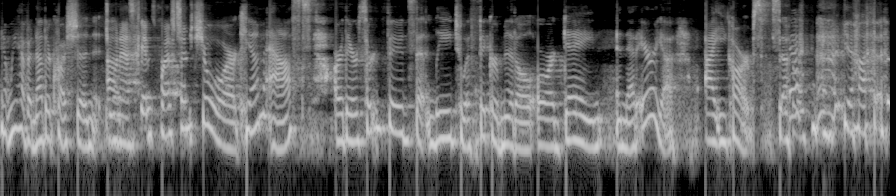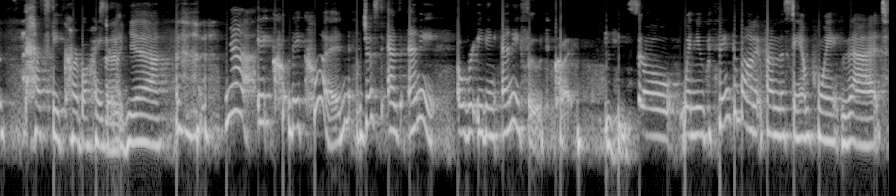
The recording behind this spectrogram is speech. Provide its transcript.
Now we have another question. Do you um, want to ask Kim's question? Sure. Kim asks Are there certain foods that lead to a thicker middle or a gain in that area, i.e., carbs? So, yeah. Pesky carbohydrate. Uh, yeah. yeah, it, they could, just as any overeating any food could. Mm-hmm. So when you think about it from the standpoint that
